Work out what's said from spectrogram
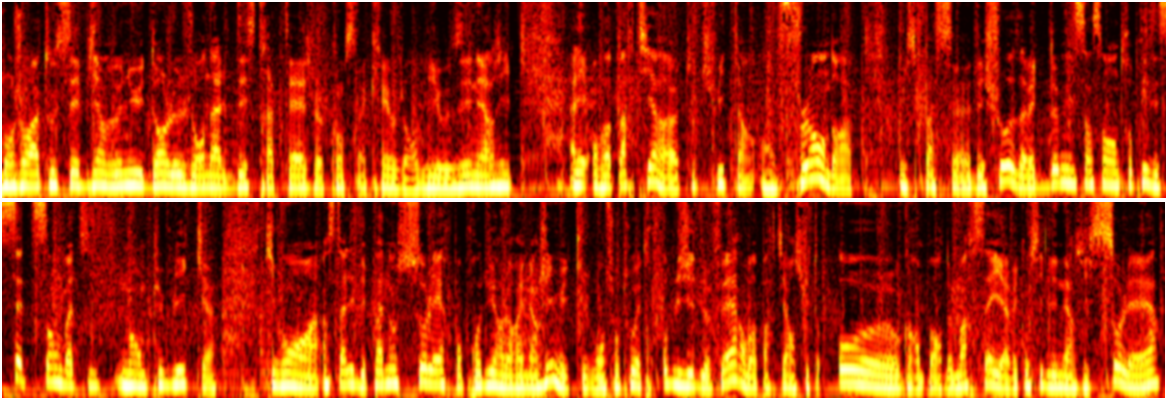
Bonjour à tous et bienvenue dans le journal des stratèges consacré aujourd'hui aux énergies. Allez, on va partir euh, tout de suite en, en Flandre il se passe euh, des choses avec 2500 entreprises et 700 bâtiments publics qui vont euh, installer des panneaux solaires pour produire leur énergie mais qui vont surtout être obligés de le faire. On va partir ensuite au, grand port de Marseille avec aussi de l'énergie solaire.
